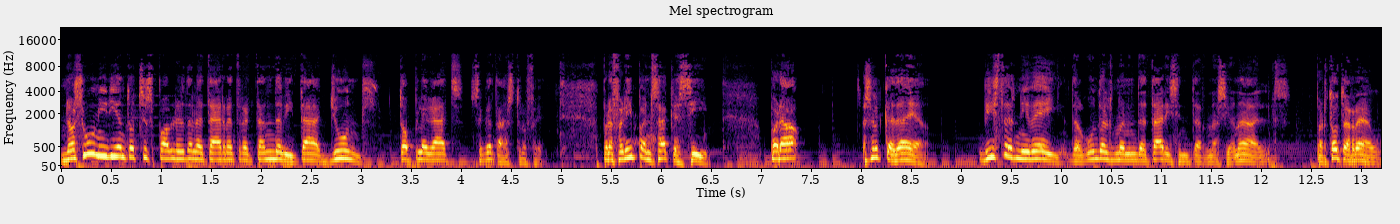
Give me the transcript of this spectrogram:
No s'unirien tots els pobles de la Terra tractant d'evitar, junts, tot plegats, la catàstrofe? Preferim pensar que sí, però és el que deia, vist el nivell d'algun dels mandataris internacionals, per tot arreu,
